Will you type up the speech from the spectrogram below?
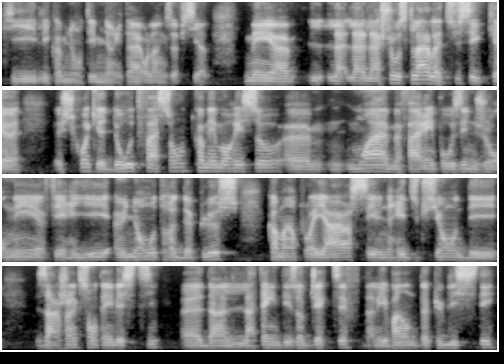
qui est les communautés minoritaires aux langues officielles. Mais euh, la, la, la, chose claire là-dessus, c'est que je crois qu'il y a d'autres façons de commémorer ça. Euh, moi, me faire imposer une journée fériée, un autre de plus comme employeur, c'est une réduction des argents qui sont investis euh, dans l'atteinte des objectifs, dans les ventes de publicité,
